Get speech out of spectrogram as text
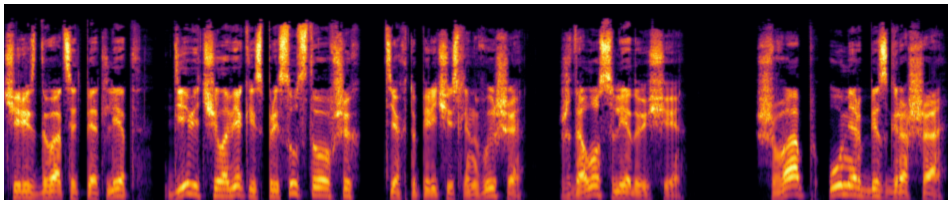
Через 25 лет 9 человек из присутствовавших, тех, кто перечислен выше, ждало следующее. Шваб умер без гроша,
